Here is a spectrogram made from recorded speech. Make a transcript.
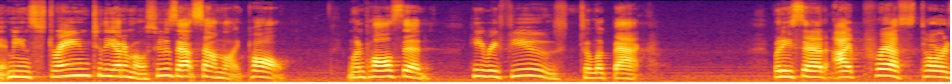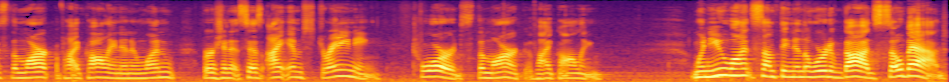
It means strained to the uttermost. Who does that sound like? Paul. When Paul said he refused to look back, but he said, I press towards the mark of high calling. And in one version it says, I am straining towards the mark of high calling. When you want something in the Word of God so bad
